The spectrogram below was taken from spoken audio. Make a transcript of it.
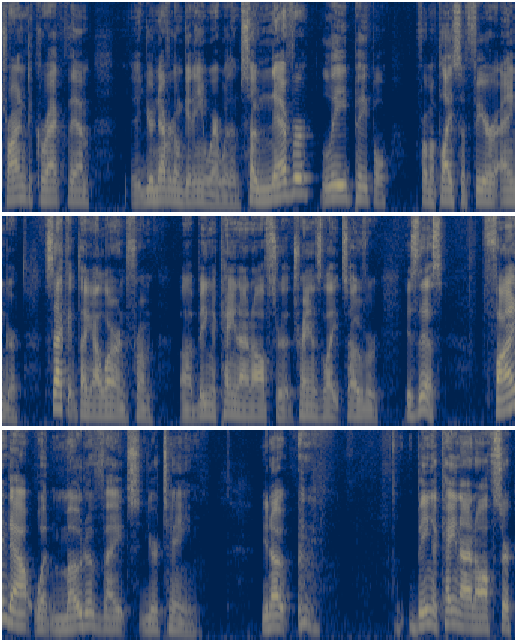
trying to correct them, you're never going to get anywhere with them. So never lead people from a place of fear or anger. Second thing I learned from uh, being a canine officer that translates over is this find out what motivates your team. You know, being a canine officer,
